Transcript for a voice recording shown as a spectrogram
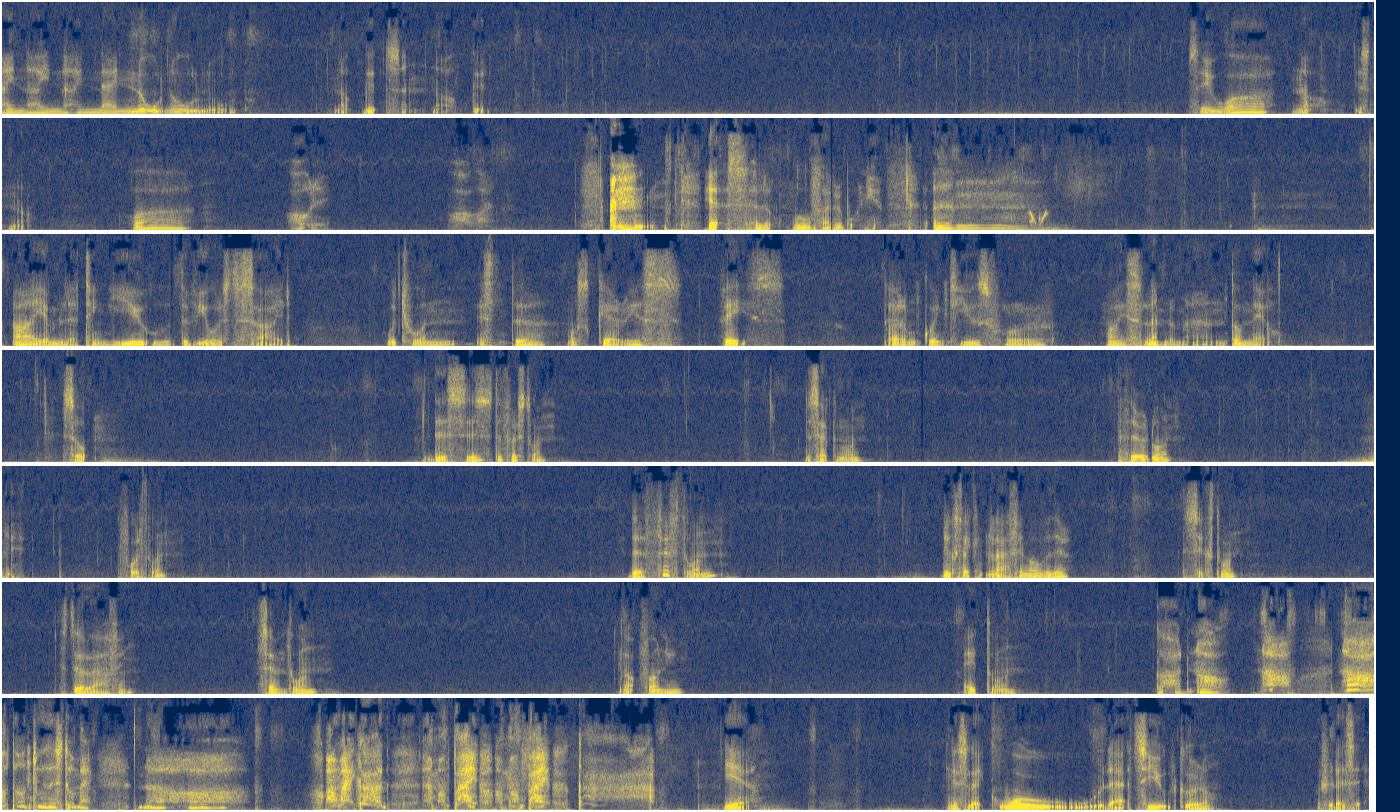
nine, nine, nine, nine. No, no, no. Not good, son. Not good. Say what? No. Just no. What? Holy. Oh, yes, hello. Mubu5Reborn here. Um, I am letting you, the viewers, decide which one is the most scariest face that I'm going to use for my Slenderman thumbnail. So, this is the first one, the second one, third one, fourth one, the fifth one, looks like I'm laughing over there, sixth one, still laughing, seventh one, not funny, eighth one, God no, no, no, don't do this to me. No. Oh my god. I'm on fire. I'm on fire. God. Yeah. It's like, whoa, that's huge, girl. What should I say?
